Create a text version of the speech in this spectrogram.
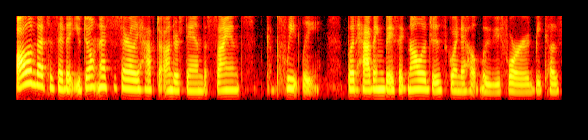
All of that to say that you don't necessarily have to understand the science completely, but having basic knowledge is going to help move you forward because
